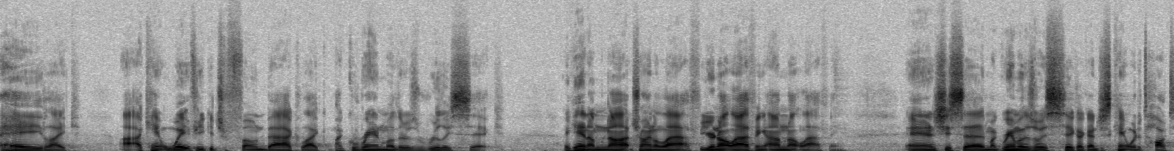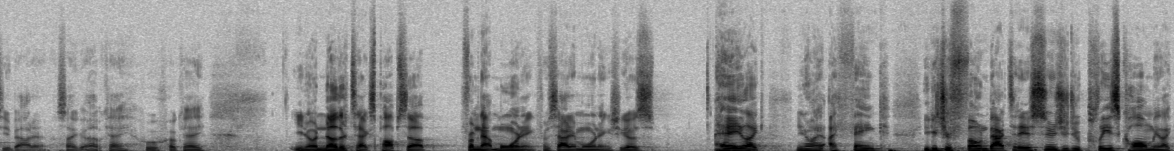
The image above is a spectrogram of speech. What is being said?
hey, like, I can't wait for you to get your phone back. Like, my grandmother is really sick. Again, I'm not trying to laugh. You're not laughing, I'm not laughing. And she said, My grandmother's always sick. Like, I just can't wait to talk to you about it. It's like, okay, whew, okay. You know, another text pops up from that morning, from Saturday morning. She goes, Hey, like, you know, I, I think you get your phone back today. As soon as you do, please call me. Like,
